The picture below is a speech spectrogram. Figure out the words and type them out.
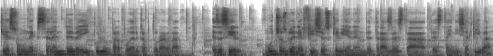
que es un excelente vehículo para poder capturar data. Es decir, muchos beneficios que vienen detrás de esta, de esta iniciativa,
